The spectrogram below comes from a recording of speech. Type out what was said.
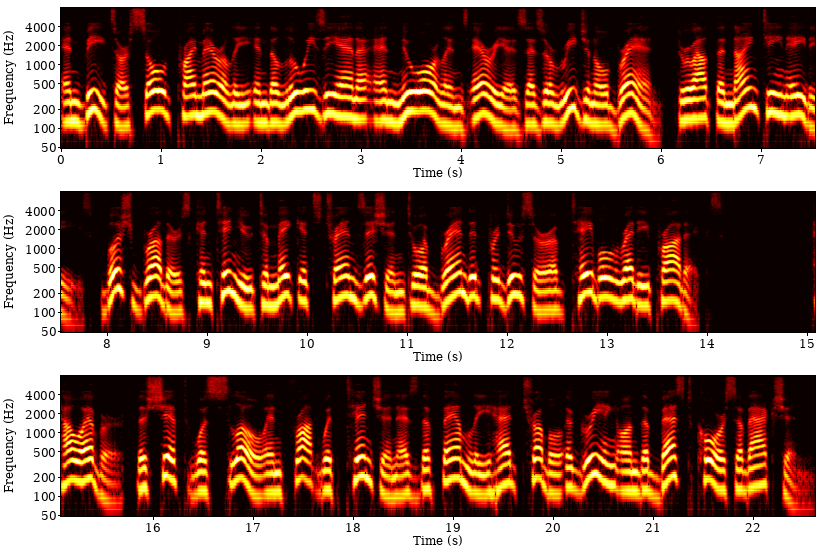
and beets are sold primarily in the Louisiana and New Orleans areas as a regional brand. Throughout the 1980s, Bush Brothers continued to make its transition to a branded producer of table-ready products. However, the shift was slow and fraught with tension as the family had trouble agreeing on the best course of action.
